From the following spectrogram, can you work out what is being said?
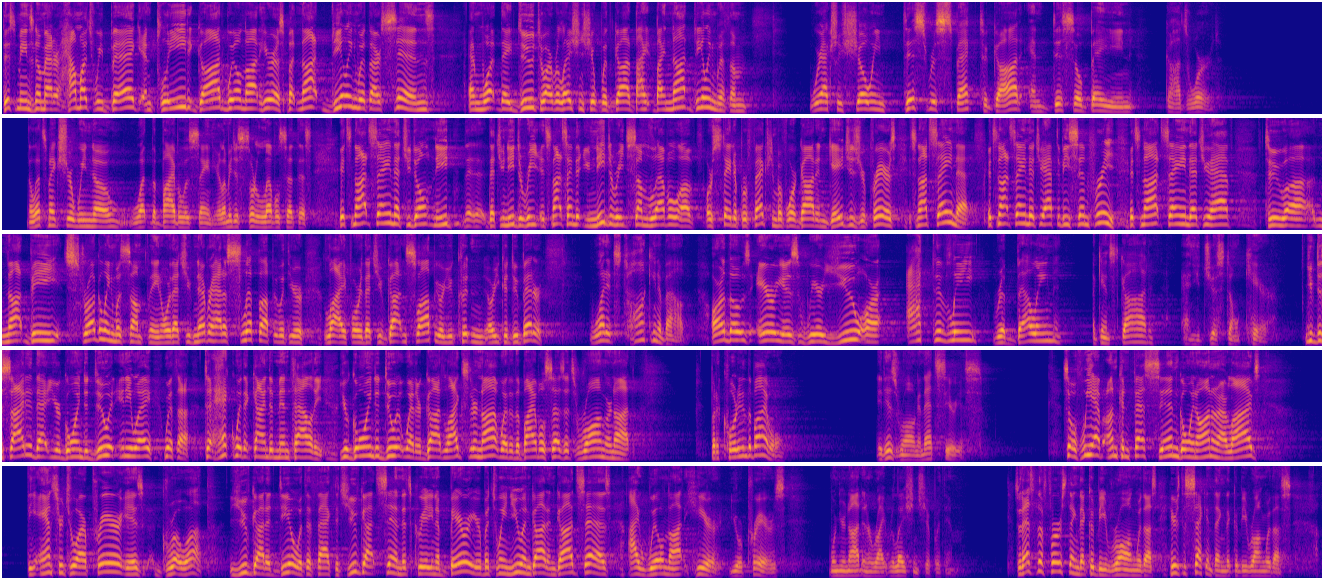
This means no matter how much we beg and plead, God will not hear us. But not dealing with our sins and what they do to our relationship with God, by, by not dealing with them, we're actually showing disrespect to God and disobeying God's word. Now, let's make sure we know what the Bible is saying here. Let me just sort of level set this. It's not saying that you don't need, that you need to reach, it's not saying that you need to reach some level of or state of perfection before God engages your prayers. It's not saying that. It's not saying that you have to be sin free. It's not saying that you have to uh, not be struggling with something or that you've never had a slip up with your life or that you've gotten sloppy or you couldn't or you could do better. What it's talking about are those areas where you are actively rebelling against God and you just don't care. You've decided that you're going to do it anyway with a to heck with it kind of mentality. You're going to do it whether God likes it or not, whether the Bible says it's wrong or not. But according to the Bible, it is wrong, and that's serious. So if we have unconfessed sin going on in our lives, the answer to our prayer is grow up. You've got to deal with the fact that you've got sin that's creating a barrier between you and God. And God says, I will not hear your prayers when you're not in a right relationship with Him. So that's the first thing that could be wrong with us. Here's the second thing that could be wrong with us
